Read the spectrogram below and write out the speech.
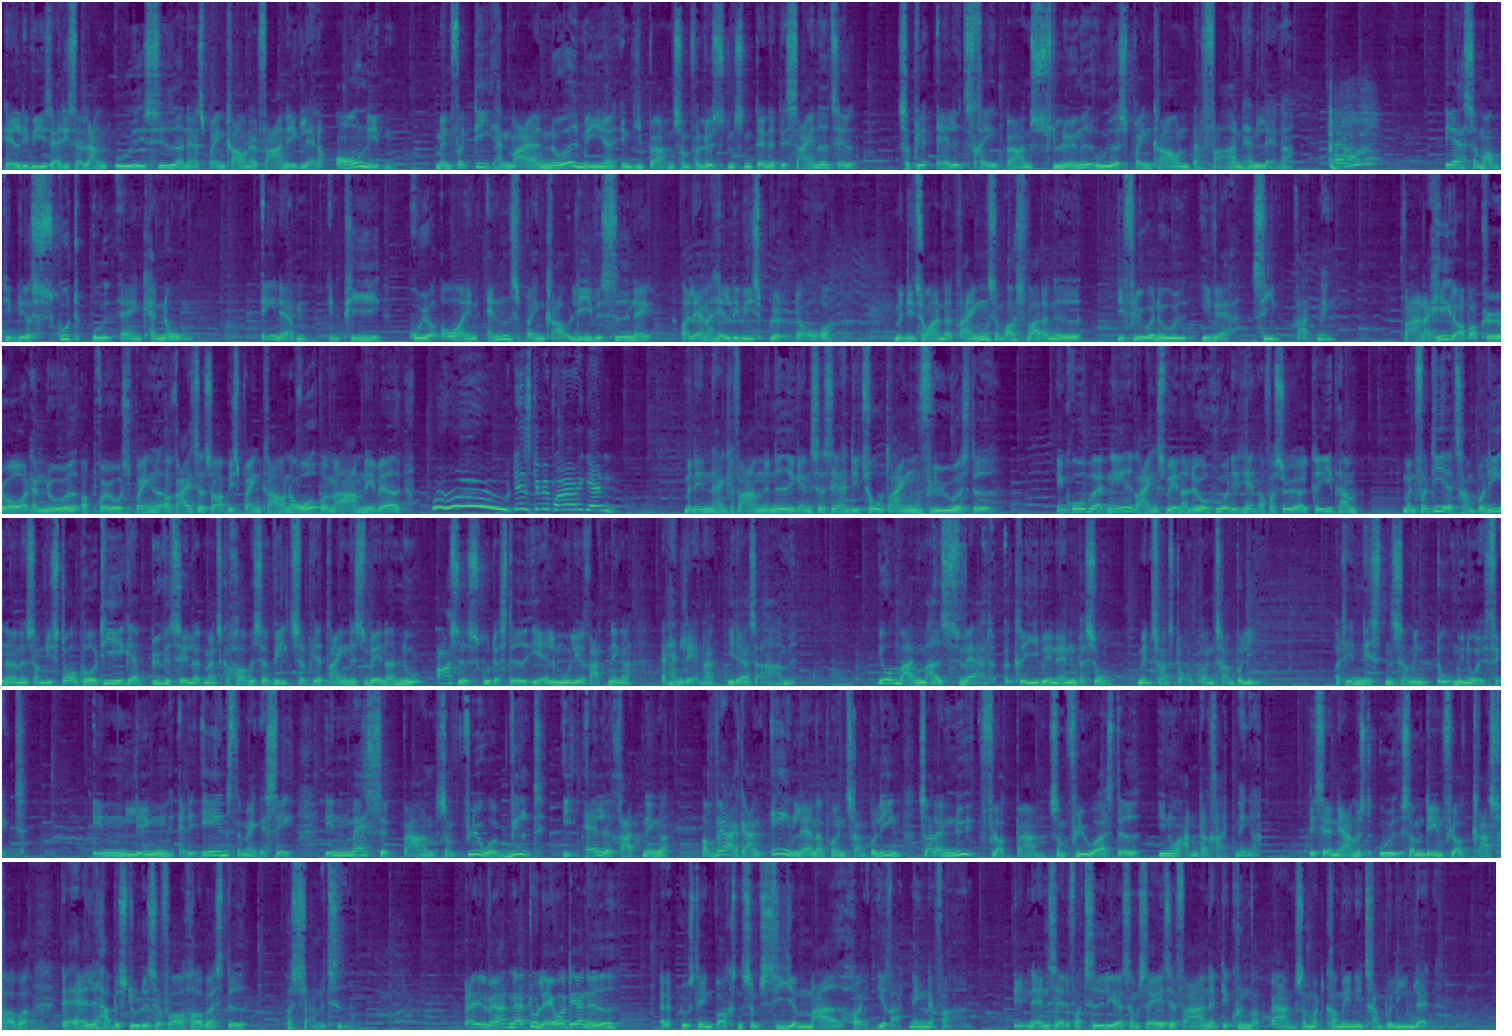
Heldigvis er de så langt ude i siderne af springgraven, at faren ikke lander oven i dem. Men fordi han vejer noget mere end de børn, som forlystelsen den er designet til, så bliver alle tre børn slynget ud af springgraven, da faren han lander. Det er som om de bliver skudt ud af en kanon. En af dem, en pige, ryger over en anden springgrav lige ved siden af og lander heldigvis blødt derover. Men de to andre drenge, som også var dernede, de flyver nu ud i hver sin retning. Faren er helt op og kører over, at han nåede at prøve springet og rejser sig op i springgraven og råber med armene i vejret. Woohoo! Det skal vi prøve igen! Men inden han kan få armene ned igen, så ser han de to drenge flyve afsted. En gruppe af den ene drengs venner løber hurtigt hen og forsøger at gribe ham, Men fordi at trampolinerne, som de står på, de ikke er bygget til, at man skal hoppe så vildt, så bliver drengenes venner nu også skudt afsted i alle mulige retninger, da han lander i deres arme. Det er åbenbart meget svært at gribe en anden person, mens man står på en trampolin. Og det er næsten som en dominoeffekt. Inden længe er det eneste, man kan se, en masse børn, som flyver vildt i alle retninger, og hver gang en lander på en trampolin, så er der en ny flok børn, som flyver afsted i nogle andre retninger. Det ser nærmest ud, som det er en flok græshopper, da alle har besluttet sig for at hoppe afsted på samme tid. Hvad i verden er det, du laver dernede? er der pludselig en voksen, som siger meget højt i retningen af faren. Det er den ansatte fra tidligere, som sagde til faren, at det kun var børn, som måtte komme ind i trampolinland.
